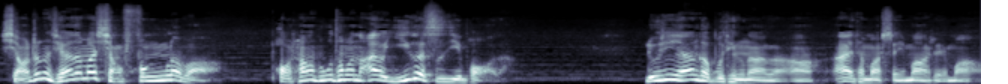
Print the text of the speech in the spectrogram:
想挣钱他妈想疯了吧？跑长途他妈哪有一个司机跑的？刘心言可不听那个啊，爱他妈谁骂谁骂，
